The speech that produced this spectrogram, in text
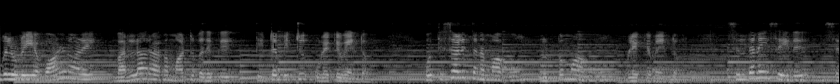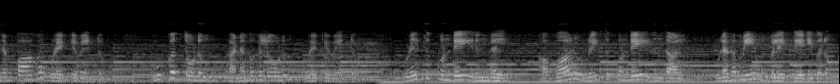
உங்களுடைய வாழ்நாளை வரலாறாக மாற்றுவதற்கு திட்டமிட்டு உழைக்க வேண்டும். புத்திசாலித்தனமாகவும் நுட்பமாகவும் உழைக்க வேண்டும். சிந்தனை செய்து சிறப்பாக உழைக்க வேண்டும். ஊக்கத்தோடும் கனவுகளோடும் உழைக்க வேண்டும். உழைத்துக்கொண்டே இருங்கள். அவ்வாறு உழைத்துக்கொண்டே இருந்தால் உலகமே உங்களை தேடி வரும்.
